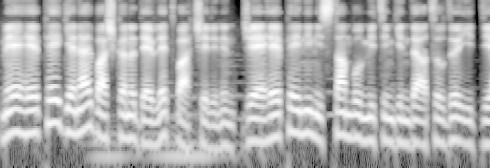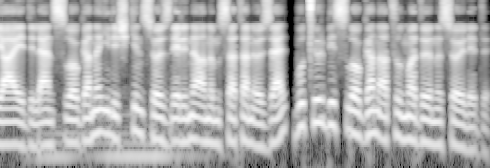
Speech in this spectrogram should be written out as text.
MHP Genel Başkanı Devlet Bahçeli'nin, CHP'nin İstanbul mitinginde atıldığı iddia edilen slogana ilişkin sözlerini anımsatan Özel, bu tür bir slogan atılmadığını söyledi.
